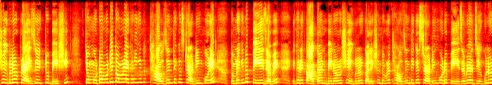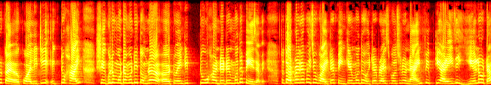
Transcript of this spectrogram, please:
সেগুলোর প্রাইসও একটু বেশি। তো মোটামুটি তোমরা এখানে কিন্তু থাউজেন্ড থেকে স্টার্টিং করে তোমরা কিন্তু পেয়ে যাবে। এখানে কাতান, বেনারসি এগুলোর কালেকশন তোমরা থাউজেন্ড থেকে স্টার্টিং করে পেয়ে যাবে। আর যেগুলোর কোয়ালিটি একটু হাই সেগুলো মোটামুটি তোমরা টোয়েন্টি টু হান্ড্রেডের মধ্যে পেয়ে যাবে। তো তারপরে দেখো এই যে হোয়াইট আর পিঙ্কের মধ্যে ওইটার এইটার প্রাইস বলছিল নাইন ফিফটি আর এই যে ইয়েলোটা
